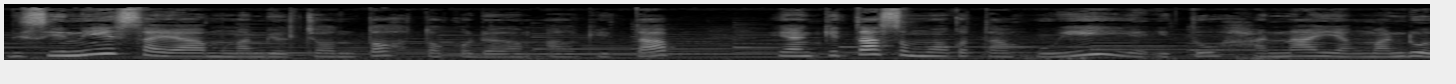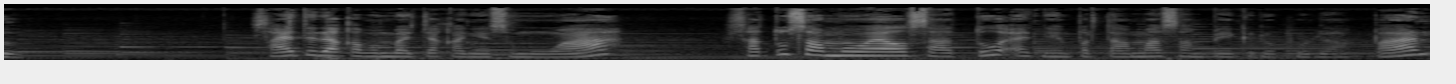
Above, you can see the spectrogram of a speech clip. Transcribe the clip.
Di sini saya mengambil contoh tokoh dalam Alkitab yang kita semua ketahui yaitu Hana yang mandul. Saya tidak akan membacakannya semua. 1 Samuel 1 ayat yang pertama sampai ke 28.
